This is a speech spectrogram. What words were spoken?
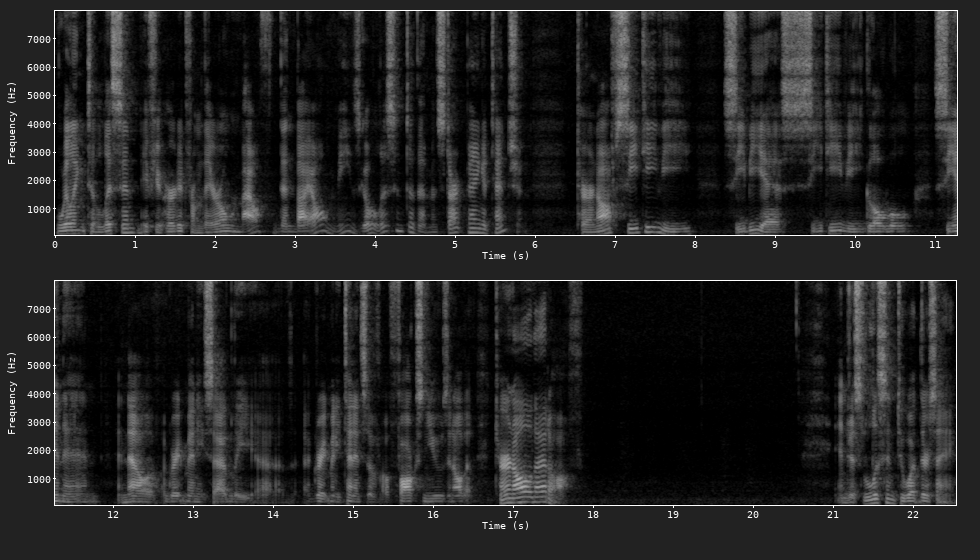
willing to listen if you heard it from their own mouth? Then by all means, go listen to them and start paying attention. Turn off CTV, CBS, CTV, Global, CNN, and now a great many, sadly, uh, a great many tenants of, of Fox News and all that. Turn all of that off and just listen to what they're saying.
